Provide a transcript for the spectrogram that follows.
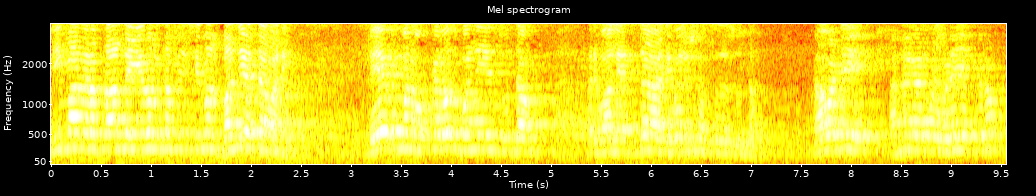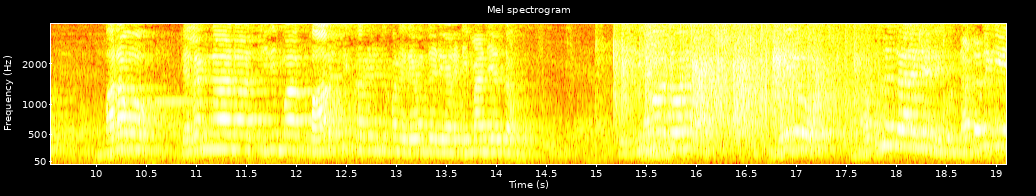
సీమాంధ్ర ప్రాంత హీరోలకు సంబంధించిన సినిమాలు బంద్ చేద్దామని. రేపు మనం ఒక్కరోజు బంద్ చేసి చూద్దాం. మరి వాళ్ళు ఎంత రివల్యూషన్ వస్తుందో చూద్దాం. కాబట్టి అన్నగారు కూడా ఒకటే చెప్తున్నాం. మనము తెలంగాణ సినిమా పాలసీ ప్రకటించమని రేవంత్ రెడ్డి గారు డిమాండ్ చేద్దాం. ఈ సినిమా ద్వారా మీరు నటులు తయారు ఇప్పుడు నటునికి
